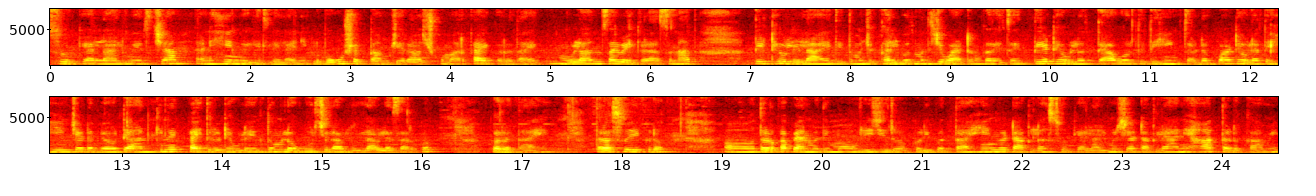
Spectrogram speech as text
सुक्या लाल मिरच्या आणि हिंग घेतलेला आहे. आणि इकडे बघू शकता आमचे राजकुमार काय करत आहेत मुलांचा वेगळा असनात ते ठेवलेलं आहे. तिथं म्हणजे खलबतमध्ये जे वाटण करायचं आहे ते ठेवलं. त्यावरती ते हिंगचा डब्बा ठेवला. त्या हिंगच्या डब्यावरती आणखीन एक काहीतरी ठेवलं. एकदम लगोरची लावलं लावल्यासारखं करत आहे. तर असं इकडं तडका पॅनमध्ये मोहरी जिरं कढीपत्ता हिंग टाकलं सुक्या लाल मिरच्या टाकल्या आणि हा तडका मी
